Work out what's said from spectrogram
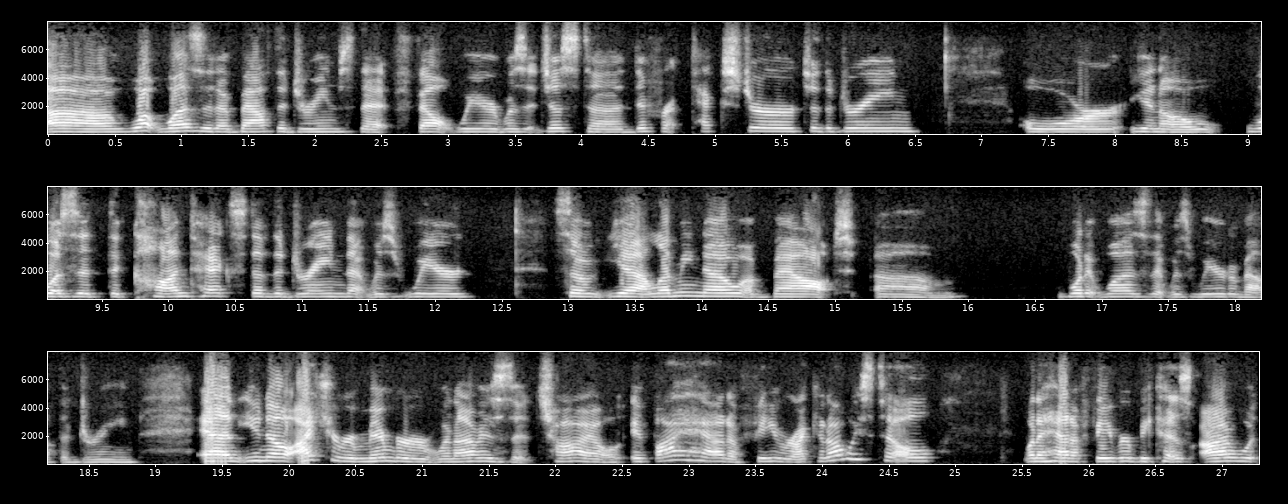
uh, what was it about the dreams that felt weird? Was it just a different texture to the dream? Or, you know, was it the context of the dream that was weird? So, yeah, let me know about um, what it was that was weird about the dream. And, you know, I can remember when I was a child, if I had a fever, I could always tell when I had a fever because I would,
